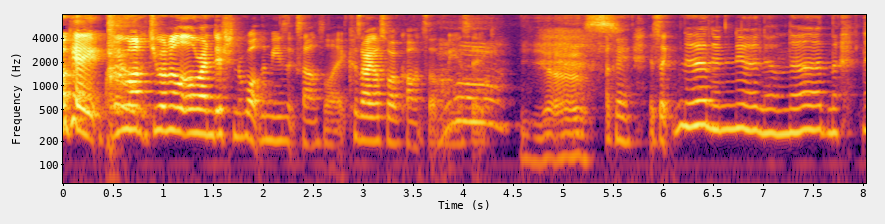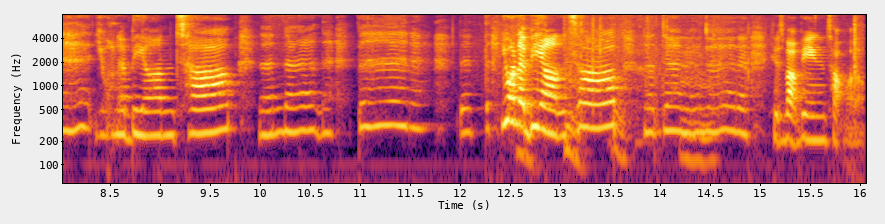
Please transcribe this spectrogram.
Okay, do you want do you want a little rendition of what the music sounds like? Because I also have comments on the music. yes. Okay, it's like na na na na na na. na. You wanna be on top? Na na na. ba, da, da, da. You wanna be on top? Da, da, da, da, da. It's about being a top model.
